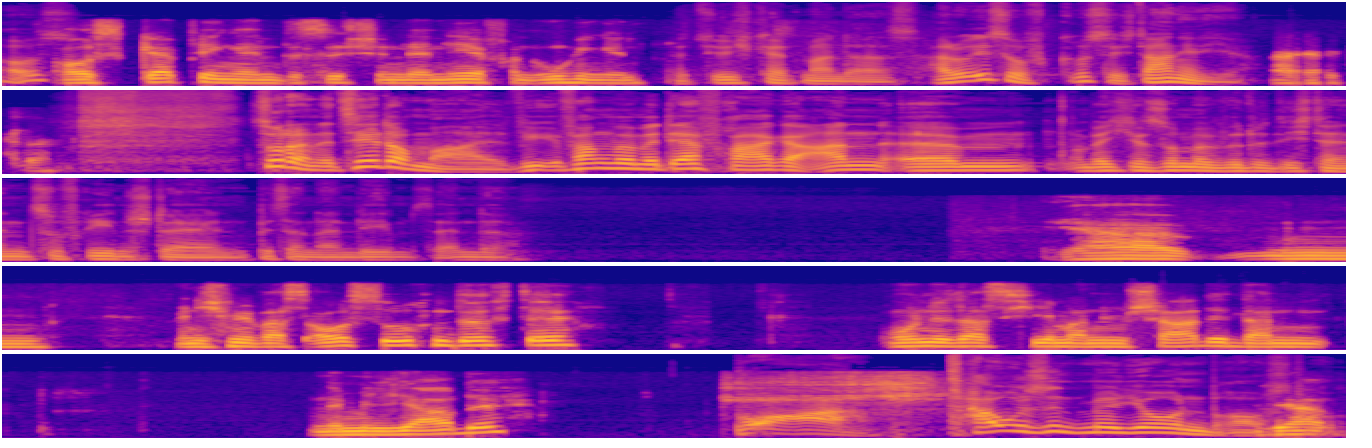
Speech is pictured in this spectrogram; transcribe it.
Aus? Aus Göppingen, das ist in der Nähe von Uhingen. Natürlich kennt man das. Hallo Isuf, grüß dich, Daniel hier. Ja, klar. So, dann erzähl doch mal. Wie fangen wir mit der Frage an? Ähm, welche Summe würde dich denn zufriedenstellen bis an dein Lebensende? Ja, mh, wenn ich mir was aussuchen dürfte, ohne dass ich jemandem schade, dann eine Milliarde. Boah, 1000 Millionen brauchst Ja, du.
